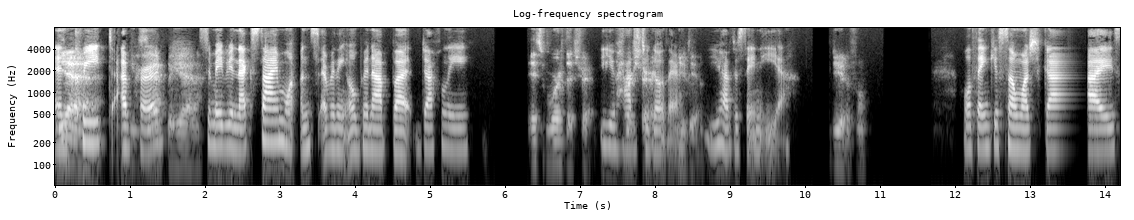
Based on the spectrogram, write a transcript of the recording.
and Yeah, Crete, I've heard. Yeah. So maybe next time once everything open up, but definitely It's worth a trip. you have sure. to go there. You do. You have to stay in Oia. Beautiful. Well, thank you so much, guys.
